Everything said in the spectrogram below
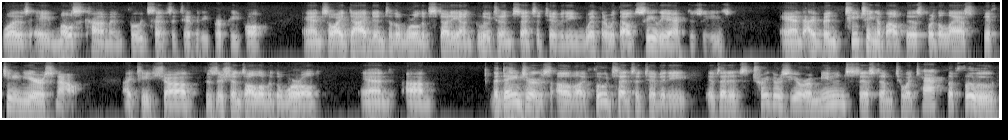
was a most common food sensitivity for people. And so I dived into the world of study on gluten sensitivity with or without celiac disease. And I've been teaching about this for the last 15 years now. I teach uh, physicians all over the world. And um, the dangers of a food sensitivity is that it triggers your immune system to attack the food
